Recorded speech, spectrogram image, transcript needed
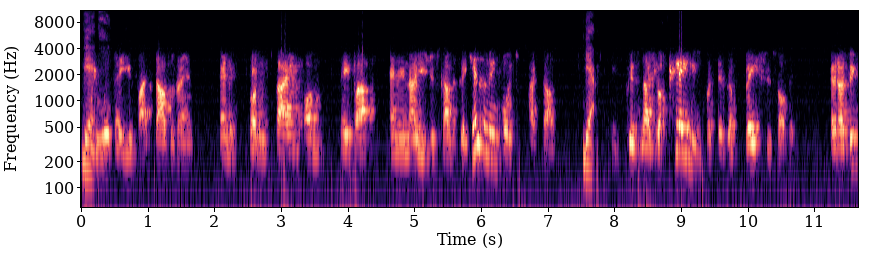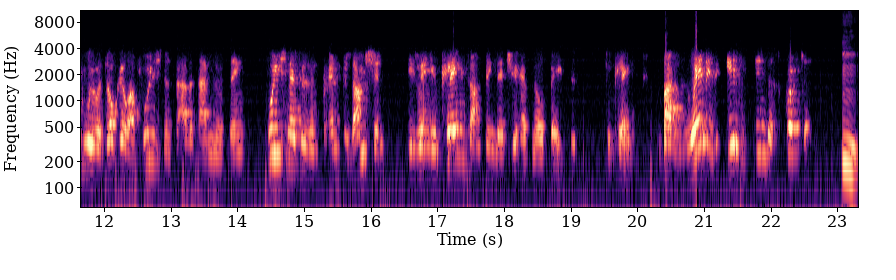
Yes. We will pay you five thousand rand, and it's from signed on paper, and then now you just come and say, "Here's an invoice for five thousand. Yeah. Because now you are claiming, but there's a basis of it. And I think we were talking about foolishness the other time. We were saying foolishness is in, and presumption is when you claim something that you have no basis to claim. But when it is in the scriptures, Mm.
